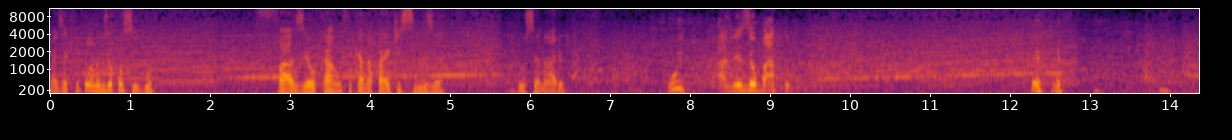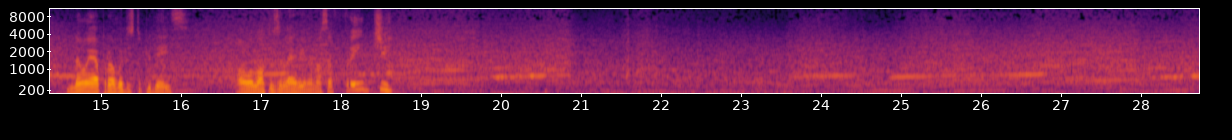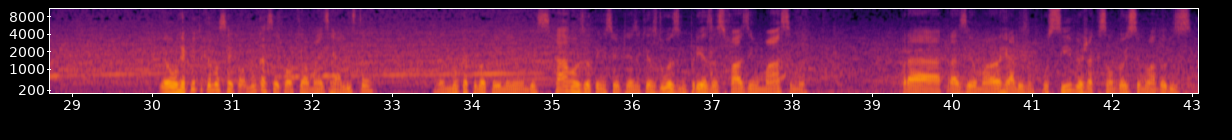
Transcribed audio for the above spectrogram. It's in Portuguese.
Mas aqui pelo menos eu consigo fazer o carro ficar na parte cinza do cenário. Ui, às vezes eu bato. Não é a prova de estupidez. Olha o Lotus Eleven na nossa frente. Eu repito que eu não sei qual, nunca sei qual que é o mais realista. Eu nunca pilotei nenhum desses carros. Eu tenho certeza que as duas empresas fazem o máximo para trazer o maior realismo possível, já que são dois simuladores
